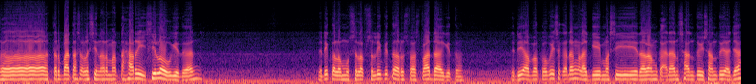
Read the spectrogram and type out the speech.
eh, terbatas oleh sinar matahari, silau gitu kan. Jadi kalau mau selap-selip itu harus waspada gitu. Jadi Abah Kowi sekarang lagi masih dalam keadaan santuy-santuy aja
